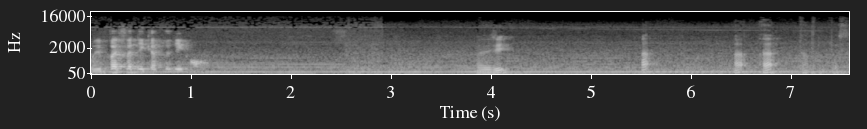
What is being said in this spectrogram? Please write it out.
Voulez pas faire des captures d'écran Vas-y. Ah, ah, ah, t'es en train de passer.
